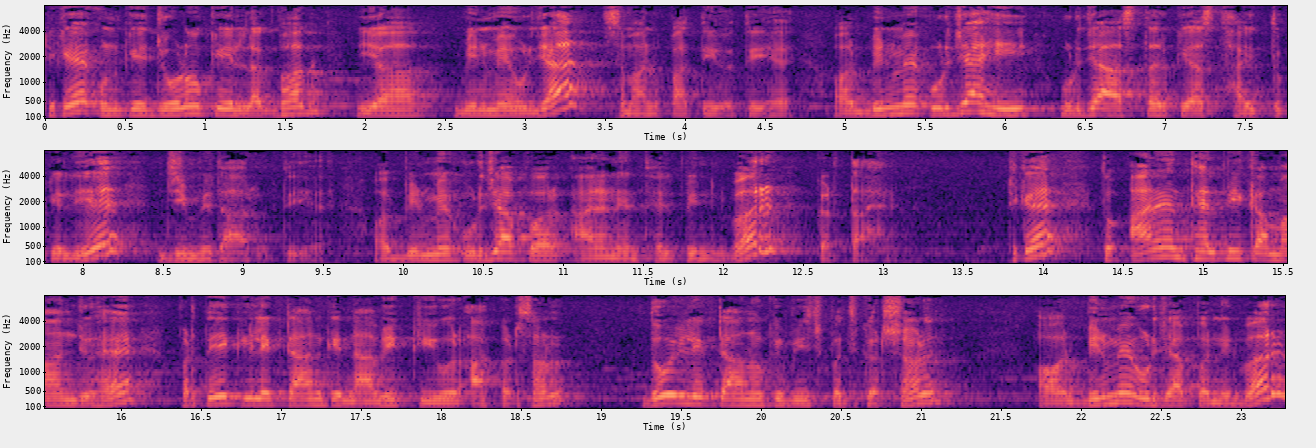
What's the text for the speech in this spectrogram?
ठीक है? उनके जोड़ों के लगभग यह विनिमय ऊर्जा समानुपाती होती है। और विनिमय ऊर्जा ही ऊर्जा स्तर के अस्थायित्व के लिए जिम्मेदार होती है। और विनिमय ऊर्जा पर आयरन एंथैल्पी निर्भर करता है। ठीक है? तो आयरन एंथैल्पी का मान जो है, प्रत्येक इलेक्ट्रॉन के नाभिक की ओर आकर्षण, दो इलेक्ट्रॉनों के बीच प्रतिकर्षण और विनिमय ऊर्जा पर निर्भर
